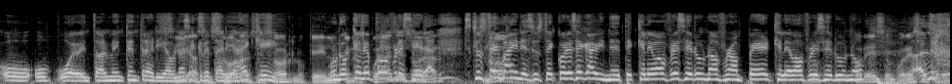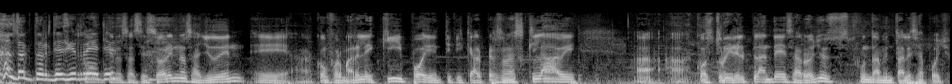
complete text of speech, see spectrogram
O, o- o eventualmente entraría a una secretaría asesor, de qué? asesor, lo que- lo uno que le puede ofrecer. asesorar. Es que usted No. imagínese, usted con ese gabinete, ¿qué le va a ofrecer uno a Fran Per? ¿Qué le va a ofrecer uno Por eso, por eso, al, doctor Jesse Con Reyes? que nos asesoren, nos ayuden eh, a conformar el equipo, a identificar personas clave, a, a construir el plan de desarrollo, es fundamental ese apoyo.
